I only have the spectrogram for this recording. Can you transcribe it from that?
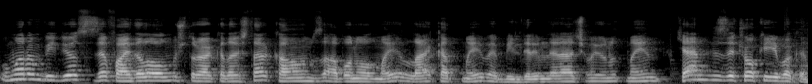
Umarım video size faydalı olmuştur arkadaşlar. Kanalımıza abone olmayı, like atmayı ve bildirimleri açmayı unutmayın. Kendinize çok iyi bakın.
